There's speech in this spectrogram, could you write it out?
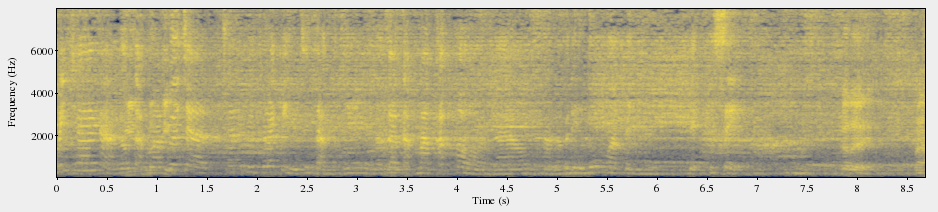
ไม่ใช่ค่ะเรากลับมาเพื่อจะใช่มีธุรกิจอยู่ที่ต่างประเทศเราจะกลับมาพักผ่อนแล้วค่ะแล้วก็ดีลูกมาเป็นเด็กพิเศษ ก็เลยมา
